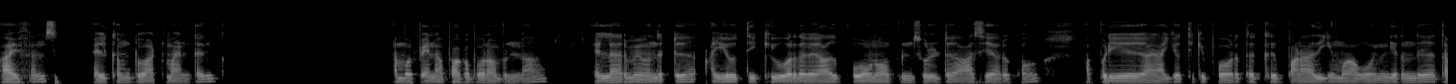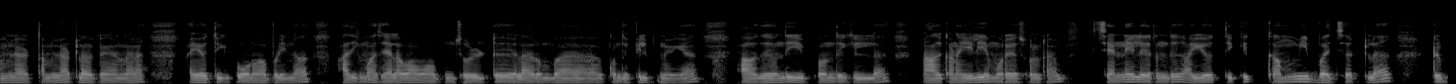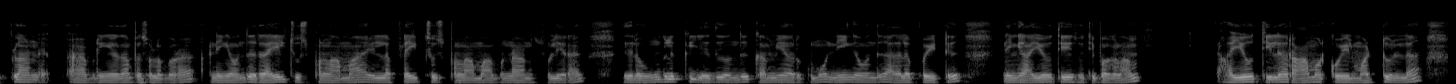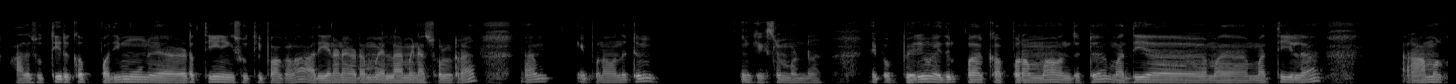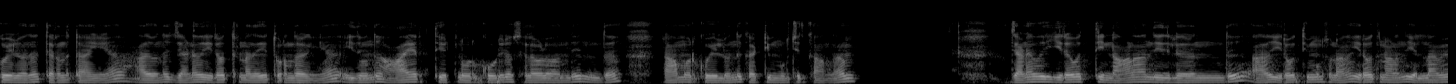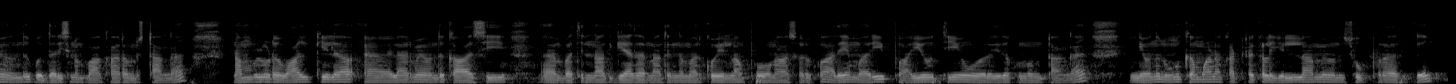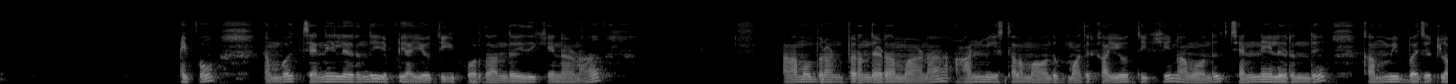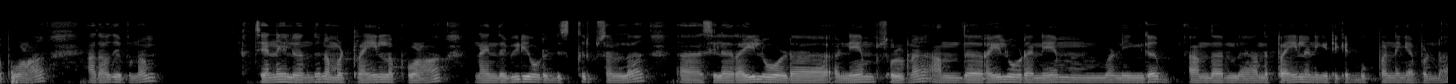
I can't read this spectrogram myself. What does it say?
Hi friends welcome to அட்மான்டங் நம்ம இப்போ என்ன பார்க்க போகிறோம் அப்படின்னா எல்லாருமே வந்துட்டு அயோத்திக்கு ஒரு தடவையாவது போகணும் அப்படின்னு சொல்லிட்டு ஆசையாக இருக்கும். அப்படி அயோத்திக்கு போகிறதுக்கு பணம் அதிகமாகும். இங்கேருந்து தமிழ்நாடு தமிழ்நாட்டில் இருக்கிறனால அயோத்திக்கு போகணும் அப்படின்னா அதிகமாக செலவாகும் அப்படின்னு சொல்லிட்டு எல்லோரும் ப கொஞ்சம் ஃபீல் பண்ணுவீங்க. அது வந்து இப்போ வந்து இல்லை. நான் அதுக்கான எளிய முறையை சொல்கிறேன் சென்னையிலேருந்து அயோத்திக்கு கம்மி பட்ஜெட்டில் ட்ரிப் பிளான் அப்படிங்கிறது தான் இப்போ சொல்ல போகிறேன் நீங்கள் வந்து ரயில் சூஸ் பண்ணலாமா? இல்லை ஃப்ளைட் சூஸ் பண்ணலாமா? அப்படின்னு நான் சொல்லிடுறேன் இதில் உங்களுக்கு எது வந்து கம்மியாக இருக்குமோ நீங்கள் வந்து அதில் போயிட்டு நீங்கள் அயோத்தியை சுற்றி பார்க்கலாம் அயோத்தியில் ராமர் கோயில் மட்டும் இல்லை அதை சுற்றி இருக்க பதிமூணு இடத்தையும் நீங்கள் சுற்றி பார்க்கலாம் அது என்னென்ன இடமோ எல்லாமே நான் சொல்கிறேன் இப்போ நான் வந்துட்டு இங்கே எக்ஸ்பிளைன் பண்ணுறேன் இப்போ பெரியவங்க எதிர்பார்க்க அப்புறமா வந்துட்டு மத்திய ம மத்தியில் ராமர் கோயில் வந்து திறந்துட்டாங்க. அது வந்து ஜனவரி இருபத்தி ரெண்டாந்தேதி திறந்தாங்க. இது வந்து ஆயிரத்தி எட்நூறு கோடி ரூபா செலவில் வந்து இந்த ராமர் கோயில் வந்து கட்டி முடிச்சிருக்காங்க. ஜனவரி இருபத்தி நாலாந்தேதியிலேருந்து அதாவது இருபத்தி மூணு சொன்னாங்க இருபத்தி நாலுலேருந்து எல்லாமே வந்து இப்போ தரிசனம் பார்க்க ஆரம்பிச்சிட்டாங்க. நம்மளோட வாழ்க்கையில் எல்லாருமே வந்து காசி பத்ரிநாத் கேதார்நாத் இந்த மாதிரி கோயிலெலாம் போகணும் ஆசை இருக்கும். அதே மாதிரி இப்போ அயோத்தியும் ஒரு இதை கொண்டு வந்துட்டாங்க. இங்கே வந்து நுணுக்கமான கட்டடக்கலை எல்லாமே வந்து சூப்பராக இருக்குது இப்போது நம்ம சென்னையிலேருந்து எப்படி அயோத்திக்கு போகிறது அந்த இதுக்கு என்னன்னா ராமபிரான் பிறந்த இடமான ஆன்மீக ஸ்தலமாக வந்து மாற்றிருக்க அயோத்திக்கு நாம் வந்து சென்னையிலேருந்து கம்மி பட்ஜெட்டில் போகலாம் அதாவது எப்படின்னா சென்னையிலேருந்து நம்ம ட்ரெயினில் போகலாம். நான் இந்த வீடியோவோட டிஸ்கிரிப்ஷனில் சில ரயிலோட நேம் சொல்கிறேன் அந்த ரயிலோட நேம் நீங்கள் அந்த அந்த ட்ரெயினில் நீங்கள் டிக்கெட் புக் பண்ணிங்க அப்படின்னா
